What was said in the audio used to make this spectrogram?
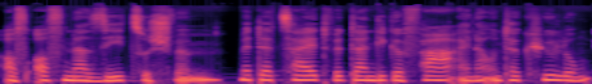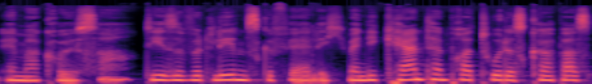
auf offener See zu schwimmen. Mit der Zeit wird dann die Gefahr einer Unterkühlung immer größer. Diese wird lebensgefährlich, wenn die Kerntemperatur des Körpers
